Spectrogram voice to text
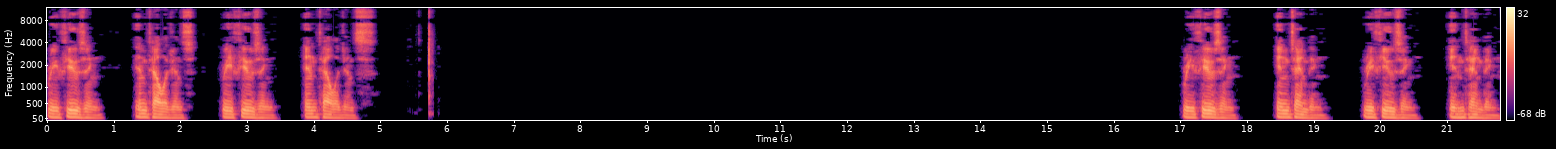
Refusing, intelligence, refusing, intelligence. refusing, intending, refusing, intending.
